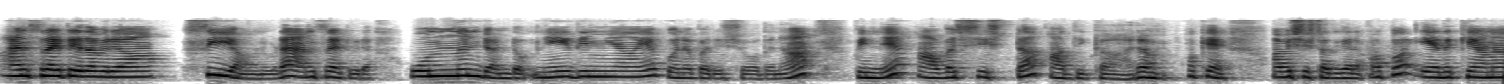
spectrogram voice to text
ആൻസർ ആയിട്ട് ഏതാ വരിക? സി ആണ്. ഇവിടെ ആൻസർ ആയിട്ട് വരിക. ഒന്നും രണ്ടും. നീതിന്യായ പുനഃപരിശോധന പിന്നെ അവശിഷ്ട അധികാരം. ഓക്കെ അവശിഷ്ട അധികാരം. അപ്പോൾ ഏതൊക്കെയാണ്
